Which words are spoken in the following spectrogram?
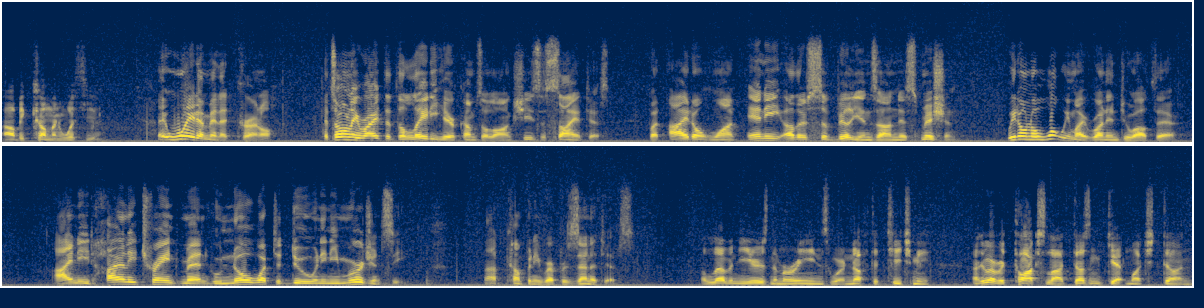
I'll be coming with you. Hey, wait a minute, Colonel. It's only right that the lady here comes along. She's a scientist. But I don't want any other civilians on this mission. We don't know what we might run into out there. I need highly trained men who know what to do in an emergency, not company representatives. Eleven years in the Marines were enough to teach me that whoever talks a lot doesn't get much done.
